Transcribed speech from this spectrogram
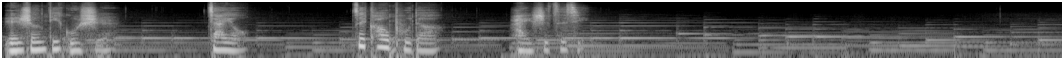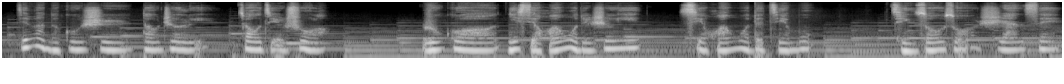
人生低谷时，加油！最靠谱的还是自己。今晚的故事到这里就要结束了。如果你喜欢我的声音，喜欢我的节目，请搜索“诗安 C”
